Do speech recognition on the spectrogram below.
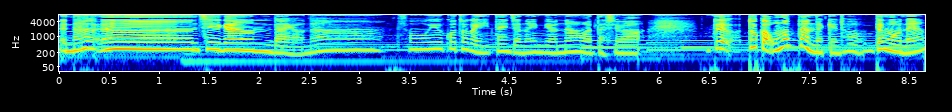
なうーん違うんだよな。そういうことが言いたいんじゃないんだよな私は。でとか思ったんだけどでもね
